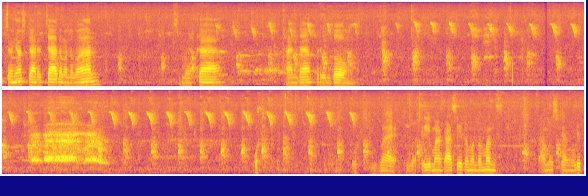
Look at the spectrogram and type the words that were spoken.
Hujannya sudah reda teman-teman. Semoga anda beruntung. Wah. Wah, dua, dua. terima kasih teman-teman. Kami sedang live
